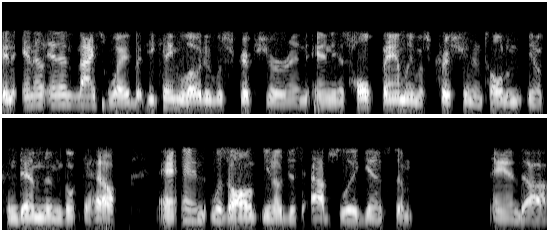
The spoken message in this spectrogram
in in a, in a nice way. But he came loaded with scripture, and and his whole family was Christian, and told him you know condemned him go to hell, and, and was all you know just absolutely against him. And uh,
